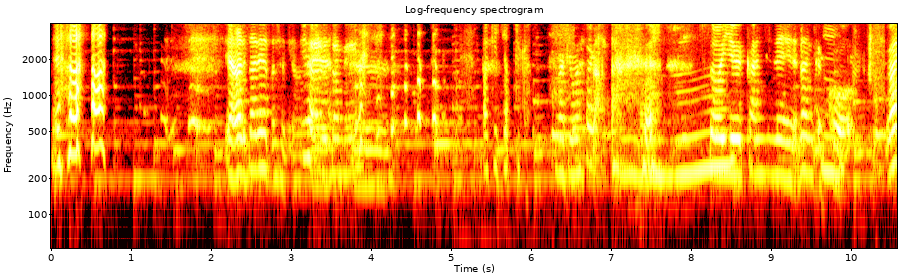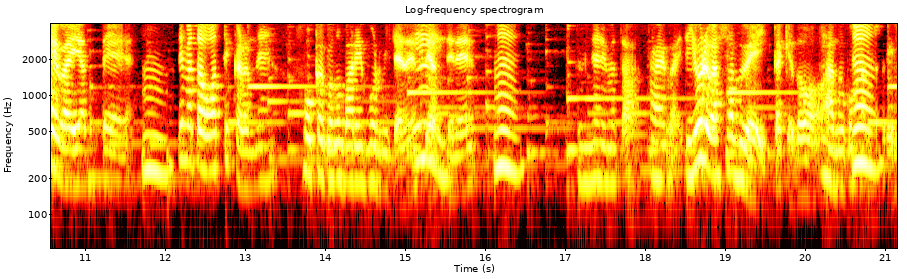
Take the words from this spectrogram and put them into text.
やられたね私たちもね。やられたねうん開けちゃったか。負けました。うん そういう感じでなんかこう、ワイワイやってうん。でまた終わってからね放課後のバレーボールみたいなやつやってね、うん。みんなでまたワイワイで夜はサブウェイ行ったけど、うんあのご飯食べに、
